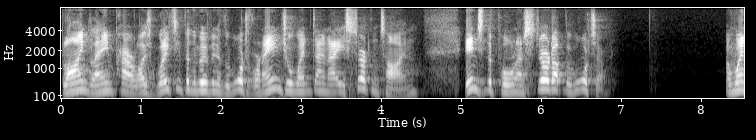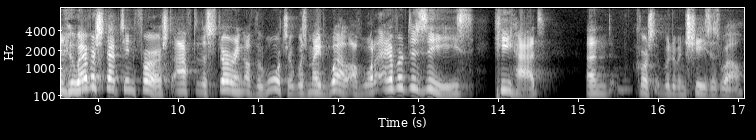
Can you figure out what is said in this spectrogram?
blind, lame, paralyzed, waiting for the moving of the water. For an angel went down at a certain time into the pool and stirred up the water. And when whoever stepped in first after the stirring of the water was made well of whatever disease he had, and of course it would have been she's as well.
